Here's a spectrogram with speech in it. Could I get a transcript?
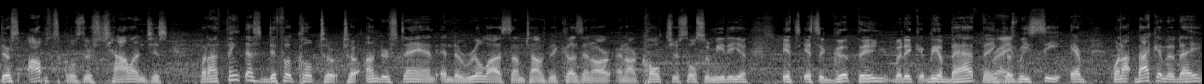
there's obstacles, there's challenges, but I think that's difficult to, to understand and to realize sometimes because in our in our culture, social media, it's it's a good thing, but it could be a bad thing because Right. we see ev when I, back in the day,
